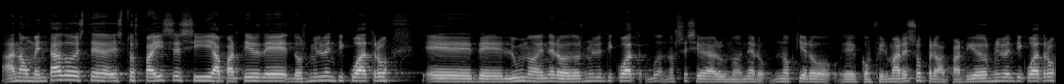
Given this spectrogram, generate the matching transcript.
han aumentado este, estos países y a partir de 2024, eh, del 1 de enero de 2024, bueno, no sé si era el 1 de enero, no quiero eh, confirmar eso, pero a partir de 2024,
